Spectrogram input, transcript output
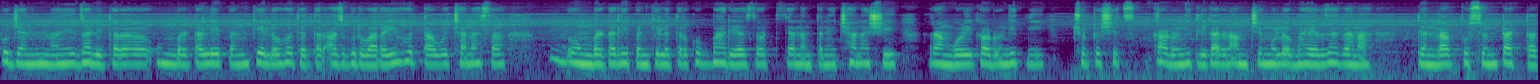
पूजन झाली तर उंबरटा लेपन केलं होतं. तर आज गुरुवारही होता व छान असा उंबरटा लेपन केलं तर खूप भारी असं वाटतं. त्यानंतरने छान अशी रांगोळी काढून घेतली छोटीशीच काढून घेतली कारण आमची मुलं बाहेर जाताना त्यांना पुसून टाकतात.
